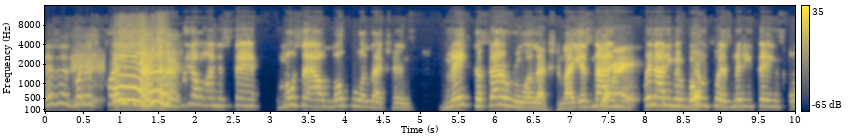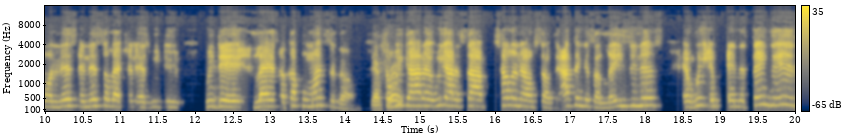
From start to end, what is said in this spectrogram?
this is, but it's crazy. we, we don't understand. Most of our local elections make the federal election. Like it's not. Right. We're not even voting for as many things on this in this election as we do. We did last a couple months ago. That's So we gotta we gotta stop telling ourselves. I think it's a laziness, and we and the thing is,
